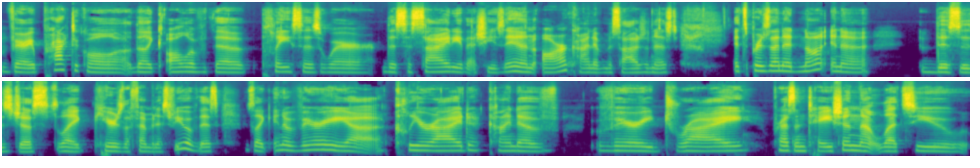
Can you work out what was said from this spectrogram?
very practical. Like all of the places where the society that she's in are kind of misogynist. It's presented not in a this is just like here's the feminist view of this it's like in a very uh, clear-eyed kind of very dry presentation that lets you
